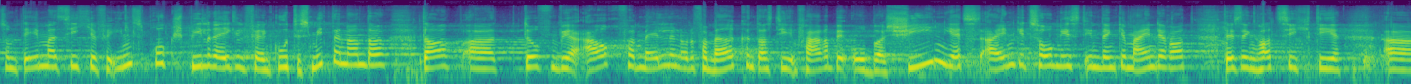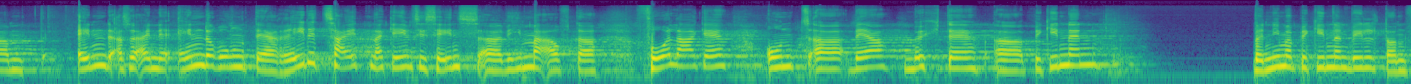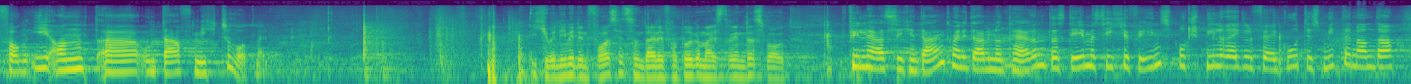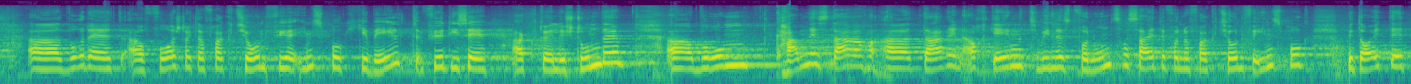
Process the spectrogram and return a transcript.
Zum Thema Sicher für Innsbruck, Spielregeln für ein gutes Miteinander. Da äh, dürfen wir auch vermelden oder vermerken, dass die Farbe Aubergine jetzt eingezogen ist in den Gemeinderat. Deswegen hat sich die ähm, also eine Änderung der Redezeiten ergeben. Sie sehen es äh, wie immer auf der Vorlage. Und äh, wer möchte äh, beginnen? Wenn niemand beginnen will, dann fange ich an äh, und darf mich zu Wort melden. Ich übernehme den Vorsitz und teile Frau Bürgermeisterin das Wort. Vielen herzlichen Dank, meine Damen und Herren. Das Thema Sicher für Innsbruck, Spielregeln für ein gutes Miteinander, äh, wurde auf Vorschlag der Fraktion für Innsbruck gewählt für diese aktuelle Stunde. Äh, worum kann es äh, darin auch gehen, zumindest von unserer Seite, von der Fraktion für Innsbruck, bedeutet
